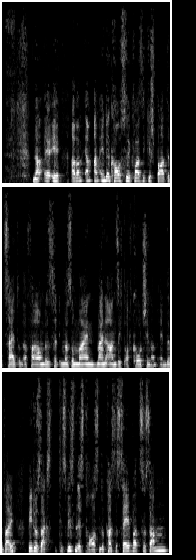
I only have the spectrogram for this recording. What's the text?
Na, äh, äh, aber am, am, Ende kaufst du quasi gesparte Zeit und Erfahrung. Das ist halt immer so mein, meine Ansicht auf Coaching am Ende, weil, ja. wie du sagst, das Wissen ist draußen. Du kannst es selber zusammen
